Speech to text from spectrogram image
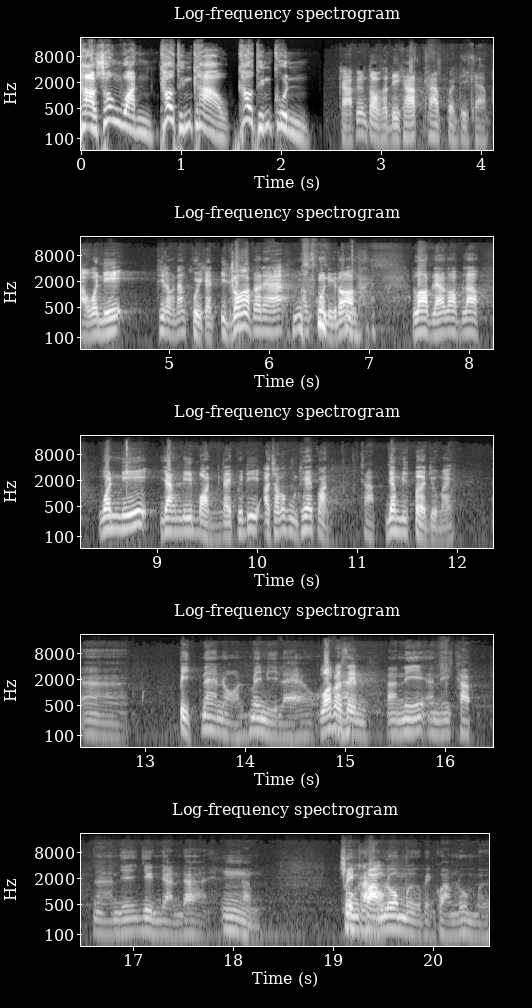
ข่าวช่องวันเข้าถึงข่าวเข้าถึงคุณ ครับพี่ลุงต่อสวัสดีครับ ครับสวัสดีครับ เอาวันนี้ที่เรานั่งคุยกันอีกรอบแล้วนะฮะต้องคุยอีกรอบ รอบแล้วรอบเล่าวันนี้ยังมีบ่อนในพื้นที่เอาเฉพาะกรุงเทพก่อนครับ ยังมีเปิดอยู่ไหมอ่าปิดแน่นอนไม่มีแล้ว100%ะอันนี้อันนี้ครับอ่าอันนี้ยืนยันได้อืม ครับชั่เป็นครความร่วมมือเป็นความร่วมมือ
